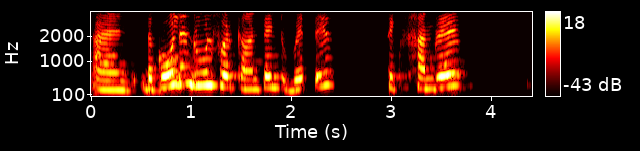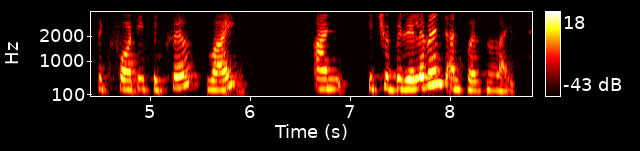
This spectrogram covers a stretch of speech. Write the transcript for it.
And the golden rule for content width is 600 640 pixels wide, and it should be relevant and personalized.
